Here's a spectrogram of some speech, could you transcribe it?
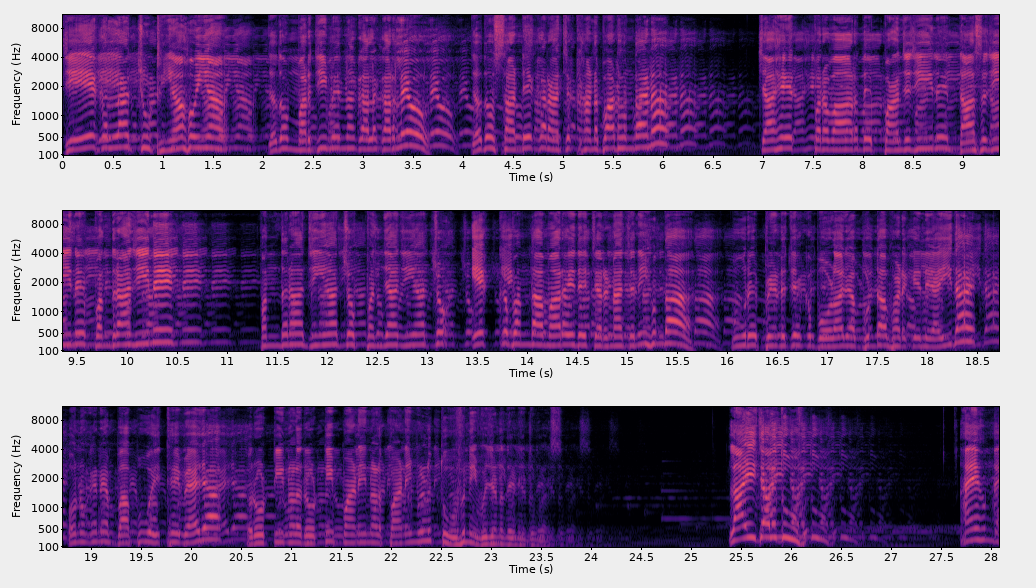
ਜੇ ਗੱਲਾਂ ਝੂਠੀਆਂ ਹੋਈਆਂ, ਜਦੋਂ ਮਰਜ਼ੀ ਮੇਰੇ ਨਾਲ ਗੱਲ ਕਰ ਲਿਓ, ਜਦੋਂ ਸਾਡੇ ਘਰਾਂ 'ਚ ਖੰਡ ਪਾਠ ਹੁੰਦਾ ਹੈ ਨਾ, ਚਾਹੇ ਪਰਿਵਾਰ ਦੇ 5 ਜੀ ਨੇ 10 ਜੀ ਨੇ 15 ਜੀ ਨੇ 15 ਜੀਆਂ ਚੋਂ ਪੰਜਾਂ ਜੀਆਂ ਚੋਂ ਇੱਕ ਬੰਦਾ ਮਹਾਰਾਜ ਦੇ ਚਰਨਾਂ 'ਚ ਨਹੀਂ ਹੁੰਦਾ। ਪੂਰੇ ਪਿੰਡ 'ਚ ਇੱਕ ਬੋਲਾ ਜਾਂ ਬੁੱਢਾ ਫੜ ਕੇ ਲਿਆਈਦਾ ਹੈ। ਉਹਨੂੰ ਕਹਿੰਦੇ, ਬਾਪੂ, ਇੱਥੇ ਬਹਿ ਜਾ। ਰੋਟੀ ਨਾਲ ਰੋਟੀ, ਪਾਣੀ ਨਾਲ ਪਾਣੀ ਮਿਲੂ। ਧੂਫ ਨਹੀਂ ਬੁਝਣ ਦੇਣੀ ਤੂੰ ਬਸ। ਲਾਈ ਚੱਲ ਤੂੰ ਐ ਹੁੰਦਾ।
